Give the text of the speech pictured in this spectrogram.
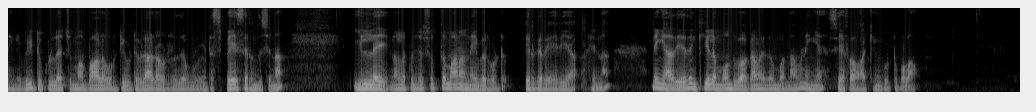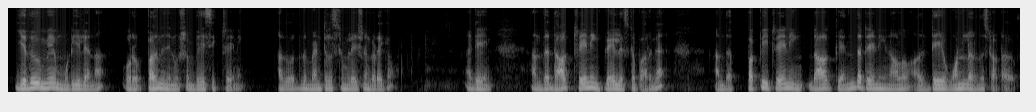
நீங்கள் வீட்டுக்குள்ளே சும்மா பாலை உருட்டி விட்டு விளையாட விடுறது உங்கள்கிட்ட ஸ்பேஸ் இருந்துச்சுன்னா இல்லை நல்ல கொஞ்சம் சுத்தமான நெய்பர்ஹுட் இருக்கிற ஏரியா அப்படின்னா நீங்கள் அது எதுவும் கீழே மோந்து பார்க்காம எதுவும் பண்ணாமல் நீங்கள் சேஃபாக வாக்கிங் கூட்டு போகலாம். எதுவுமே முடியலன்னா ஒரு பதினஞ்சு நிமிஷம் பேசிக் ட்ரைனிங் அது வந்து மென்டல் ஸ்டிமுலேஷன் கிடைக்கும். அகெயின் அந்த டாக் ட்ரைனிங் பிளேலிஸ்ட்டை பாருங்கள் அந்த பப்பி ட்ரைனிங் டாக் எந்த ட்ரைனிங்னாலும் அது டே ஒன்லேருந்து ஸ்டார்ட் ஆகுது.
